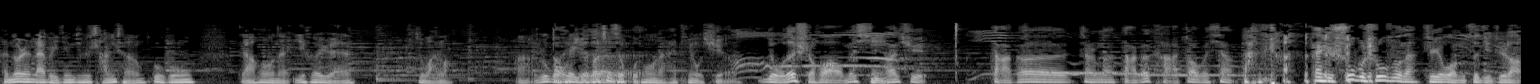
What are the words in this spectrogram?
很多人来北京就是长城、故宫，然后呢颐和园，就完了啊。如果可以游到这些胡同呢，还挺有趣的。有的时候啊，我们喜欢去打个叫什么，打个卡、照个相、打个卡，但是舒不舒服呢？只有我们自己知道。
